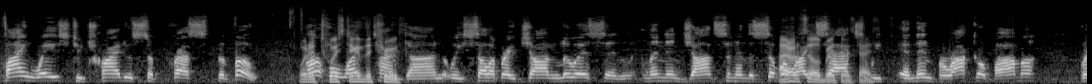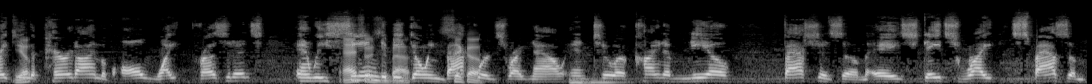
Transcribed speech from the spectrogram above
find ways to try to suppress the vote. What a twisting of the truth. Don, we celebrate John Lewis and Lyndon Johnson and the Civil Rights celebrate those Acts, we, and then Barack Obama breaking Yep. the paradigm of all white presidents. And we seem to be about. going Sicko. backwards right now into a kind of neo fascism, a states' right spasm.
